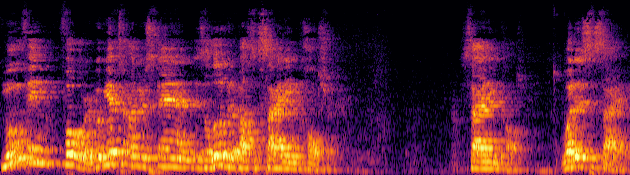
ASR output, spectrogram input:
moving forward, what we have to understand is a little bit about society and culture. Society and culture. What is society?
